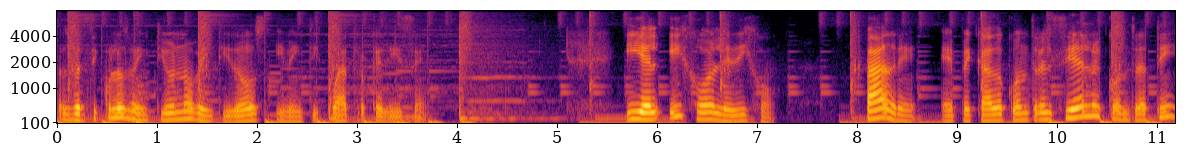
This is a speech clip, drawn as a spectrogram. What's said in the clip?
los versículos 21, 22 y 24 que dice, y el hijo le dijo, Padre, he pecado contra el cielo y contra ti,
